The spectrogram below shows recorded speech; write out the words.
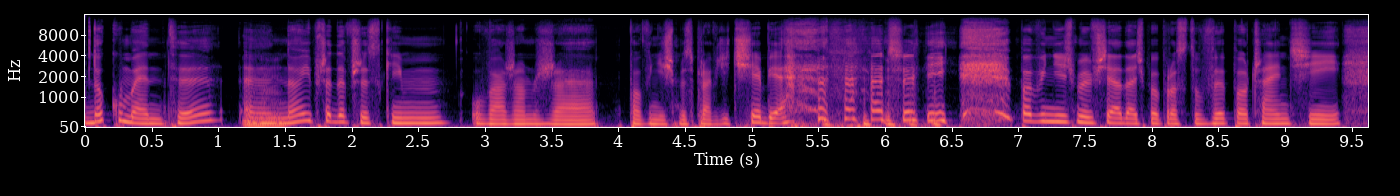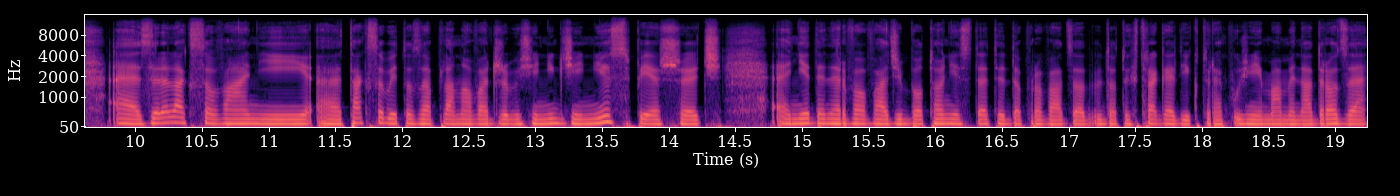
Dokumenty, mhm. no i przede wszystkim uważam, że powinniśmy sprawdzić siebie, czyli powinniśmy wsiadać po prostu wypoczęci, e, zrelaksowani, e, tak sobie to zaplanować, żeby się nigdzie nie spieszyć, e, nie denerwować, bo to niestety doprowadza do tych tragedii, które później mamy na drodze.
